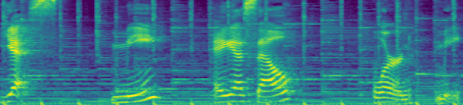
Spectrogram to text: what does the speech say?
Yes, me, ASL, learn me.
